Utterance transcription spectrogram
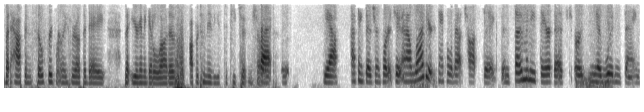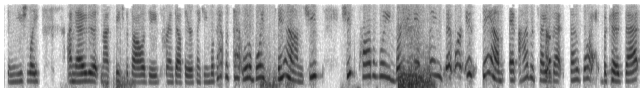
but happen so frequently throughout the day that you're going to get a lot of opportunities to teach it and show Practice. it. Yeah, I think those are important too. And I love your example about chopsticks. And so many therapists are, you know, wooden things. And usually I know that my speech pathology friends out there are thinking, well, that was that little boy's stim. She's she's probably bringing in things that were his stim. And I would say to that, so what? Because that's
